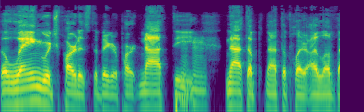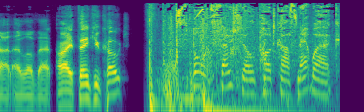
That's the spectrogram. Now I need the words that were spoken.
the language part is the bigger part, not the Mhm. not the not the player. I love that. I love that. All right. Thank you, coach. Sports Social Podcast Network.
